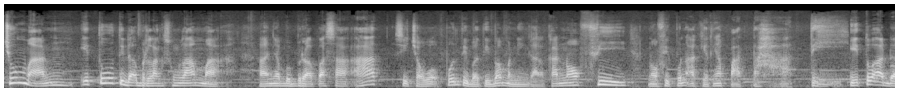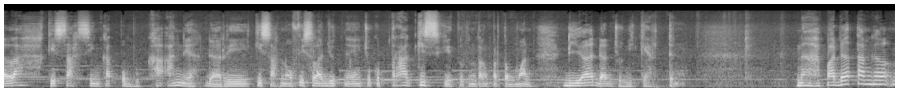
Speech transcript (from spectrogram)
Cuman itu tidak berlangsung lama hanya beberapa saat si cowok pun tiba-tiba meninggalkan Novi. Novi pun akhirnya patah hati. Itu adalah kisah singkat pembukaan ya dari kisah Novi selanjutnya yang cukup tragis gitu tentang pertemuan dia dan Johnny Carden. Nah, pada tanggal 6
